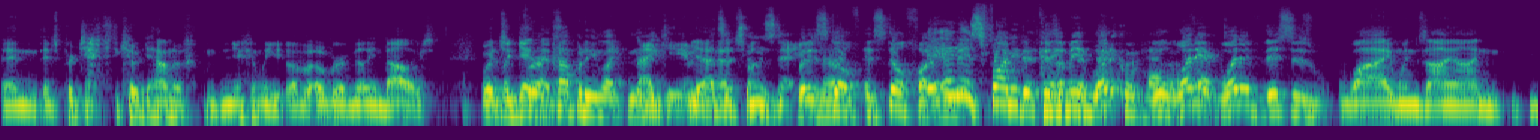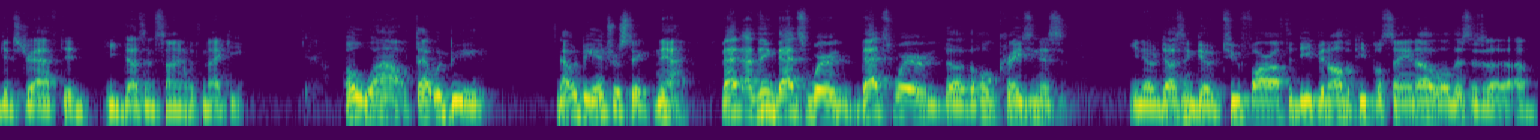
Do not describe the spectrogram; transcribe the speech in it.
and it's projected to go down of nearly of over a million dollars. Which like, again, for a company like Nike, I mean, yeah, that's a fine. Tuesday. but it's you know? still it's still funny. It- I mean- is funny to think because I mean, that what? well, what if what if this is why when Zion gets drafted, he doesn't sign with Nike? Oh wow, that would be that would be interesting. Yeah, that I think that's where that's where the the whole craziness, you know, doesn't go too far off the deep end. All the people saying, "Oh, well, this is a, a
